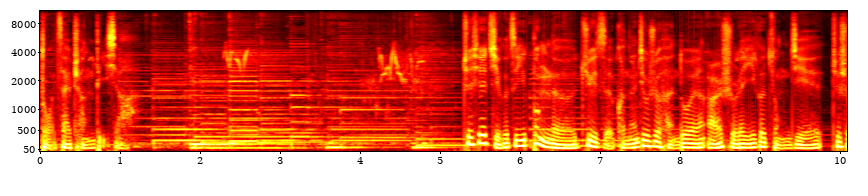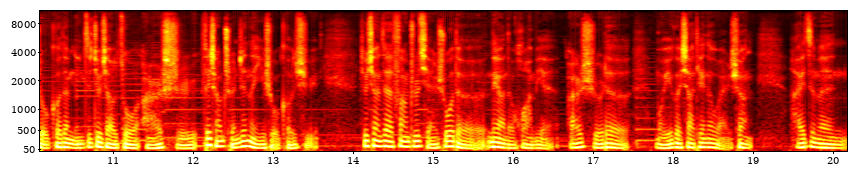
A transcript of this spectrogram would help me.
躲在床底下。这些几个字一蹦的句子，可能就是很多人儿时的一个总结。这首歌的名字就叫做《儿时》，非常纯真的一首歌曲，就像在放之前说的那样的画面：儿时的某一个夏天的晚上，孩子们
